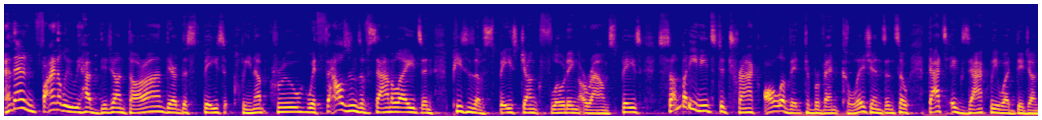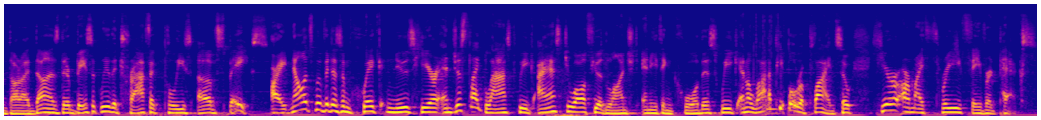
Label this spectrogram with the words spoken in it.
And then finally, we have Digantara. They're the space cleanup crew with thousands of satellites and pieces of space junk floating around space, somebody needs to track all of it to prevent collisions. And so that's exactly what Digantara does. They're basically the traffic police of space. All right, now let's move into some quick news here. And just like last week, I asked you all if you had launched anything cool this week, and a lot of people replied. So here are my three favorite picks.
